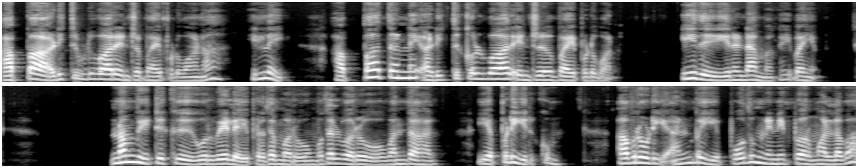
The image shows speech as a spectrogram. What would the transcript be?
அப்பா அடித்து விடுவார் என்று பயப்படுவானா? இல்லை. அப்பா தன்னை அடித்து கொள்வார் என்று பயப்படுவான். இது இரண்டாம் வகை பயம். நம் வீட்டுக்கு ஒருவேளை பிரதமரோ முதல்வரோ வந்தால் எப்படி இருக்கும்? அவருடைய அன்பை எப்போதும் நினைப்போம் அல்லவா?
